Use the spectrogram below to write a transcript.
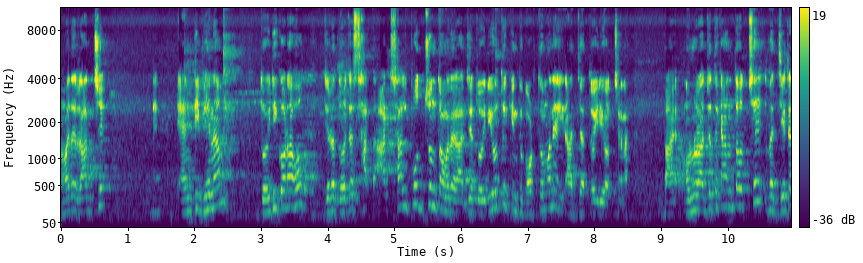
আমাদের রাজ্যে অ্যান্টিভেনাম তৈরি করা হোক, যেটা দু হাজার সাত, আট সাল পর্যন্ত আমাদের রাজ্যে তৈরি হতো, কিন্তু বর্তমানে এই রাজ্যে তৈরি হচ্ছে না। বা অন্য রাজ্য থেকে আনতে হচ্ছে, এবার যেটা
